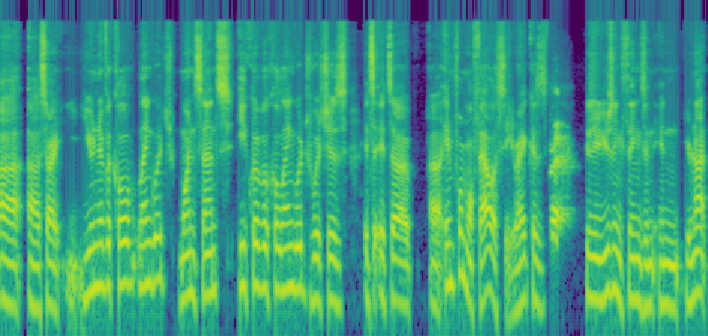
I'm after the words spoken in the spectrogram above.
uh, uh, sorry, univocal language, one sense, equivocal language, which is it's it's a uh, informal fallacy, right? Because Right. because you're using things in, in you're not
